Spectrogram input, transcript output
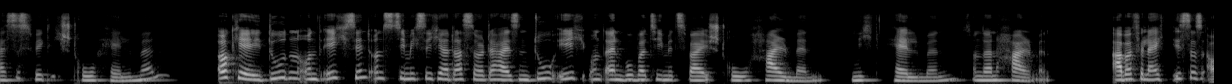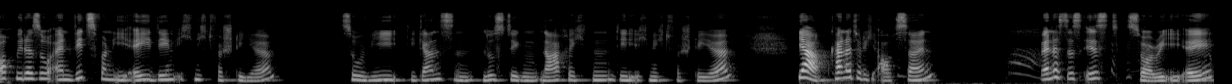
Heißt es wirklich Strohhelmen? Okay, Duden und ich sind uns ziemlich sicher, das sollte heißen du, ich und ein Boba-Team mit zwei Strohhalmen. Nicht Helmen, sondern Halmen. Aber vielleicht ist das auch wieder so ein Witz von EA, den ich nicht verstehe sowie die ganzen lustigen Nachrichten, die ich nicht verstehe. Ja, kann natürlich auch sein. Wenn es das ist, sorry EA.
